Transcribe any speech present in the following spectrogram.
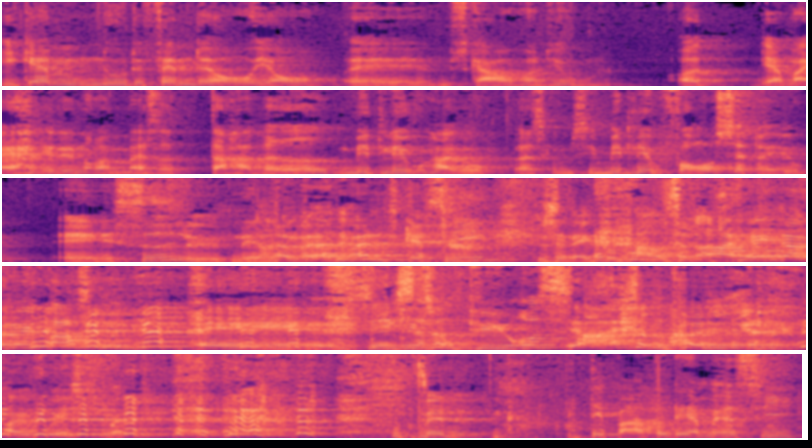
igennem nu det femte år i år, øh, skal afholde jul, og jeg må ærligt indrømme, altså der har været, mit liv har jo, hvad skal man sige, mit liv fortsætter jo øh, sideløbende, Nå, eller hvad man skal sige. Du sætter ikke på pause resten Nej, er jo ikke bare sådan... Øh, det er ikke sådan pyrus, ja, som kun I wish, man. Men det er bare det der med at sige,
